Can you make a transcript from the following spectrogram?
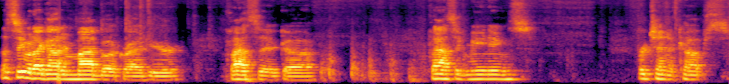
Let's see what I got in my book right here. Classic, uh, classic meanings for Ten of Cups.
